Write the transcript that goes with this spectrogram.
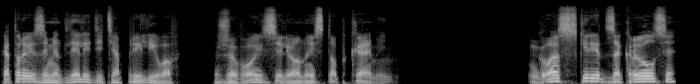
которые замедляли дитя приливов, живой зеленый стоп-камень. Глаз Скирит закрылся,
